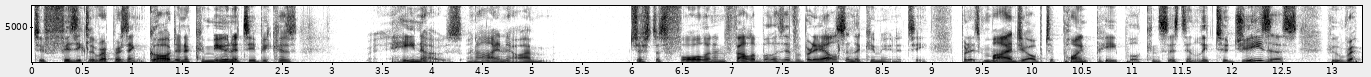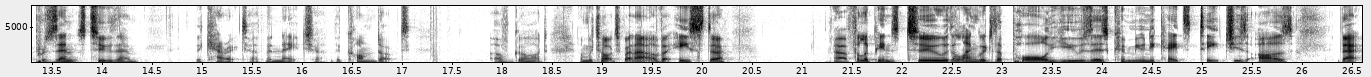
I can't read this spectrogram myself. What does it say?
to physically represent God in a community because He knows and I know I'm just as fallen and fallible as everybody else in the community. But it's my job to point people consistently to Jesus, who represents to them the character, the nature, the conduct of God. And we talked about that over Easter. Uh, Philippians 2, the language that Paul uses, communicates, teaches us that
